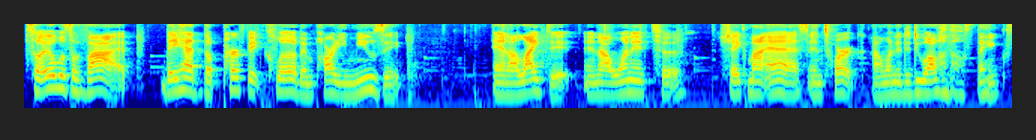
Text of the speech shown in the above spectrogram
So it was a vibe. They had the perfect club and party music and I liked it and I wanted to shake my ass and twerk. I wanted to do all of those things.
